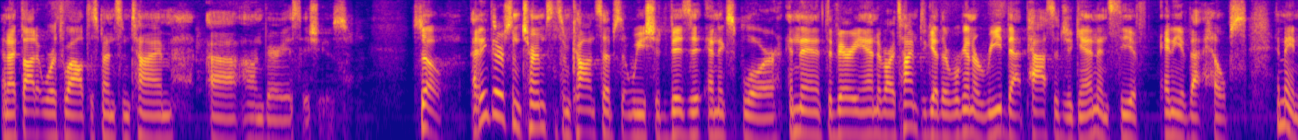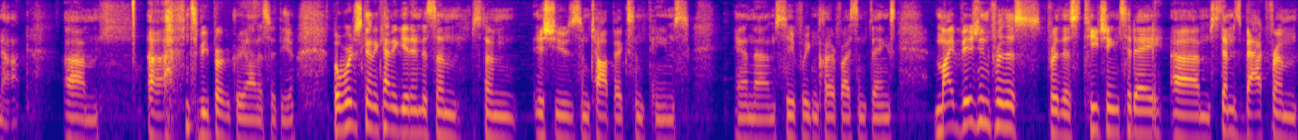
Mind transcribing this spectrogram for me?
And I thought it worthwhile to spend some time uh, on various issues. So, I think there are some terms and some concepts that we should visit and explore. And then at the very end of our time together, we're going to read that passage again and see if any of that helps. It may not um, uh, to be perfectly honest with you. But we're just going to kind of get into some some issues, some topics, some themes, and um, see if we can clarify some things. My vision for this for this teaching today um, stems back from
